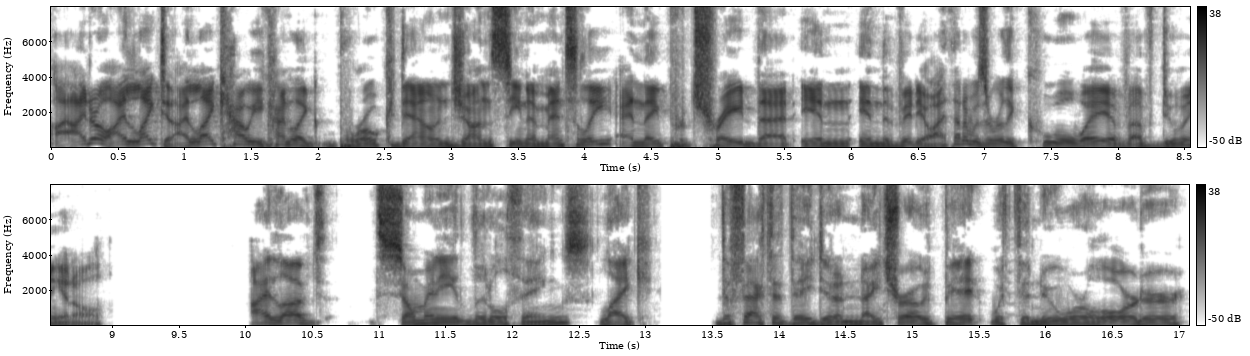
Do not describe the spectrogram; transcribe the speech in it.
I, I don't know. I liked it. I like how he kind of like broke down John Cena mentally, and they portrayed that in in the video. I thought it was a really cool way of of doing it all. I loved so many little things. Like the fact that they did a Nitro bit with the New World Order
